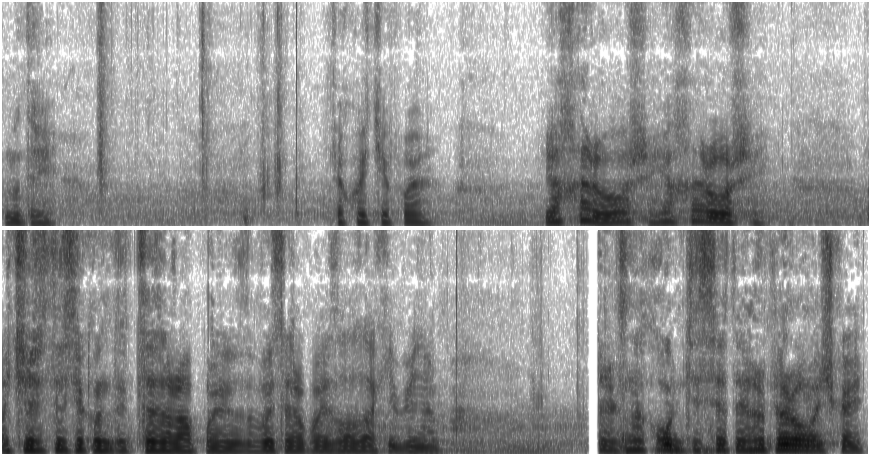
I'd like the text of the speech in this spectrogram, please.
Смотри. Такой типа, я хороший, я хороший. А через три секунды царапает, выцарапает глаза кибенем. Так, знакомьтесь с этой группировочкой.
